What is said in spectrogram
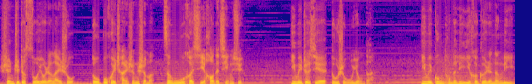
甚至这所有人来说，都不会产生什么憎恶和喜好的情绪，因为这些都是无用的。因为共同的利益和个人能力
